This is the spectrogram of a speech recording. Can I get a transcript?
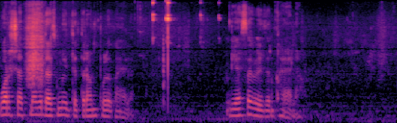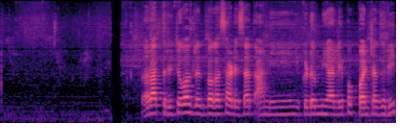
वर्षात एकदाच मिळतात रामफळ खायला. या सगळेजण खायला. रात्रीचे वाजलेत बघा साडेसात आणि इकडं मी आले पप्पांच्या घरी.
